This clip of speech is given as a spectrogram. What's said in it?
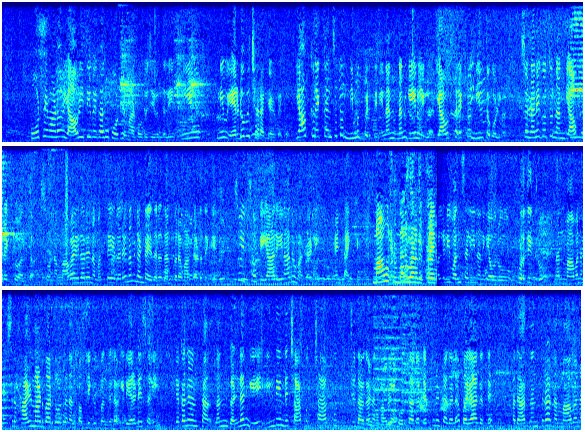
ಪೋಟ್ರೆ ಮಾಡೋರು ಯಾವ ರೀತಿ ಬೇಕಾದರೂ ಪೋಟ್ರೆ ಮಾಡ್ಬೋದು ಜೀವನದಲ್ಲಿ. ನೀವು ನೀವು ಎರಡೂ ವಿಚಾರ ಕೇಳಬೇಕು. ಯಾವ್ದು ಕರೆಕ್ಟ್ ಅನ್ಸುತ್ತೋ ನಿಮಗೆ ಬಿಡ್ತೀನಿ. ನನ್ನ ನನಗೇನು ಇಲ್ಲ. ಯಾವ್ದು ಕರೆಕ್ಟೋ ನೀವು ತಗೊಳ್ಳಿ. ಸೊ ನನಗೆ ಗೊತ್ತು ನನ್ಗೆ ಯಾವ ಕರೆಕ್ಟು ಅಂತ. ಸೊ ನಮ್ಮ ಮಾವ ಇದ್ದಾರೆ ನಮ್ಮ ಅತ್ತೆ ಇದ್ದಾರೆ ನನ್ನ ಗಂಡ ಇದ್ದಾರೆ ನನ್ನ ಪರ ಮಾತಾಡೋದಕ್ಕೆ. ಸೊ ಇಟ್ಸ್ ಓಕೆ ಯಾರು ಏನಾದರೂ ಮಾತಾಡಲಿ. ಆ್ಯಂಡ್ ಥ್ಯಾಂಕ್ ಯು ಮಾವು ಮಾಡೋದಕ್ಕೆ ಆಲ್ರೆಡಿ ಒಂದ್ಸಲಿ ನನಗೆ ಅವರು ಹೊಡೆದಿದ್ರು. ನನ್ನ ಮಾವನ ಹೆಸರು ಹಾಳು ಮಾಡಬಾರ್ದು ಅಂತ ನಾನು ಪಬ್ಲಿಕ್ಗೆ ಬಂದಿಲ್ಲ. ಇದು ಎರಡನೇ ಸಲಿ. ಯಾಕಂದರೆ ನನ್ನ ನನ್ನ ಗಂಡನಿಗೆ ಹಿಂದೆ ಹಿಂದೆ ಚಾಕು ಚಾಕು ಚುಚ್ಚಿದಾಗ ನನ್ನ ಮಗಳಿಗೆ ಹೊಡೆದಾಗ ಡೆಫಿನೆಟ್ ಆಗಲ್ಲ, ಭಯ ಆಗುತ್ತೆ. ಅದಾದ ನಂತರ ನಮ್ಮ ಮಾವನ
